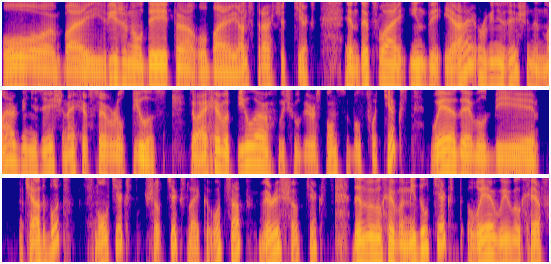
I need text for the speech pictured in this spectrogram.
or by visual data or by unstructured text. And that's why in the AI organization, in my organization, I have several pillars. So I have a pillar which will be responsible for text, where there will be chatbot small text, short text like WhatsApp, very short text. Then we will have a middle text where we will have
